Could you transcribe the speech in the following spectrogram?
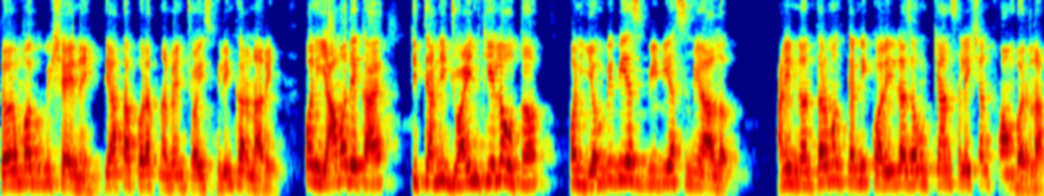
तर मग विषय नाही. ते आता परत नव्यान चॉईस फिलिंग करणार आहे. पण यामध्ये काय? की त्यांनी जॉईन केलं होतं पण एमबीबीएस बीडीएस मिळालं. आणि नंतर मग त्यांनी कॉलेजला जाऊन कॅन्सलेशन फॉर्म भरला.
